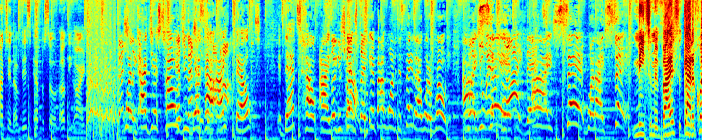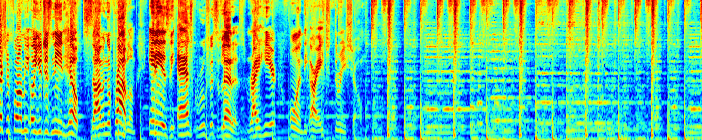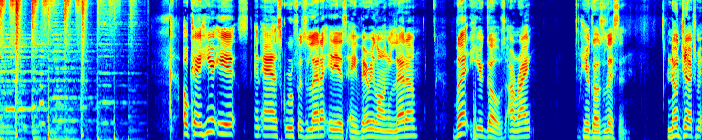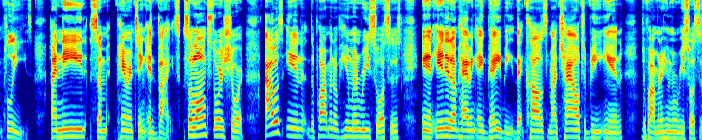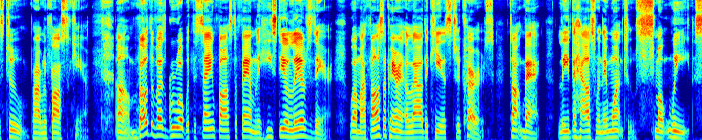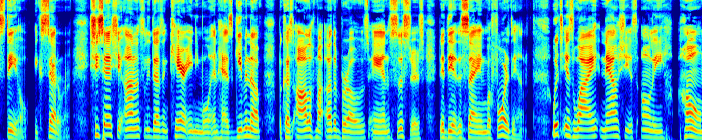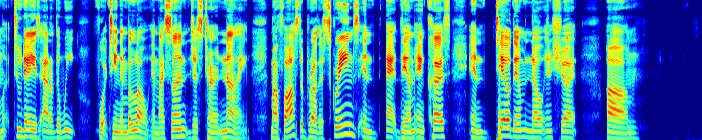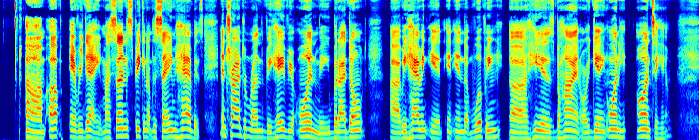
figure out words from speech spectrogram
content of this episode of the RH. What I just told you, that's how I mom. felt. That's how I So you trying to felt. say- if I wanted to say that, I would have wrote it. I you said, implied that. I said what I said. Need some advice? Got a question for me? Or you just need help solving a problem? It is the Ask Rufus Letters right here on the RH3 Show. Okay, here is an Ask Rufus letter. It is a very long letter, but here goes, all right? Here goes, listen. No judgment, please. I need some parenting advice. So, long story short, I was in Department of Human Resources and ended up having a baby that caused my child to be in Department of Human Resources too, probably foster care. Um, both of us grew up with the same foster family. He still lives there. Well, my foster parent allowed the kids to curse, talk back, leave the house when they want to, smoke weed, steal, etc. She says she honestly doesn't care anymore and has given up because all of my other bros and sisters that did the same before them, which is why now she is only home two days out of the week. 14 and below, and my son just turned 9. My foster brother screams in, at them and cuss and tell them no and shut um um, up every day. My son is picking up the same habits and trying to run the behavior on me, but I don't uh, be having it and end up whooping uh, his behind or getting on onto him.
